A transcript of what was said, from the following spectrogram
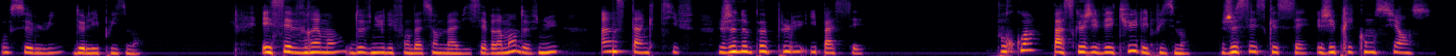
ou celui de l'épuisement? Et c'est vraiment devenu les fondations de ma vie, c'est vraiment devenu instinctif, je ne peux plus y passer. Pourquoi? Parce que j'ai vécu l'épuisement. Je sais ce que c'est, j'ai pris conscience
